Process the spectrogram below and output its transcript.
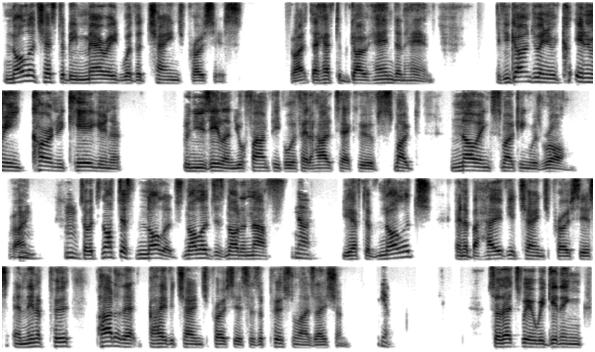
knowledge has to be married with a change process, right? They have to go hand in hand. If you go into any, any coronary care unit in New Zealand, you'll find people who've had a heart attack who have smoked knowing smoking was wrong, right? Mm. Mm. So it's not just knowledge. Knowledge is not enough. No. You have to have knowledge and a behavior change process. And then a per, part of that behavior change process is a personalization. Yep. So that's where we're getting,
